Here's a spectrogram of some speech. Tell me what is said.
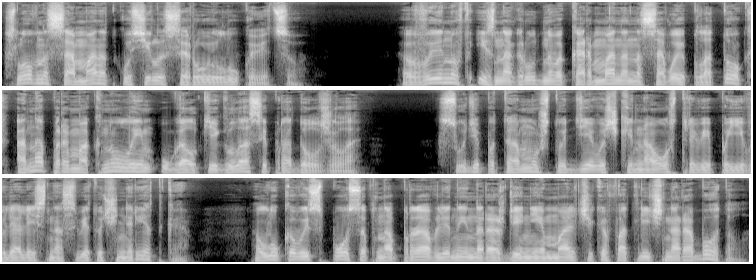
словно сама надкусила сырую луковицу. Вынув из нагрудного кармана носовой платок, она промокнула им уголки глаз и продолжила. Судя по тому, что девочки на острове появлялись на свет очень редко, луковый способ, направленный на рождение мальчиков, отлично работал.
